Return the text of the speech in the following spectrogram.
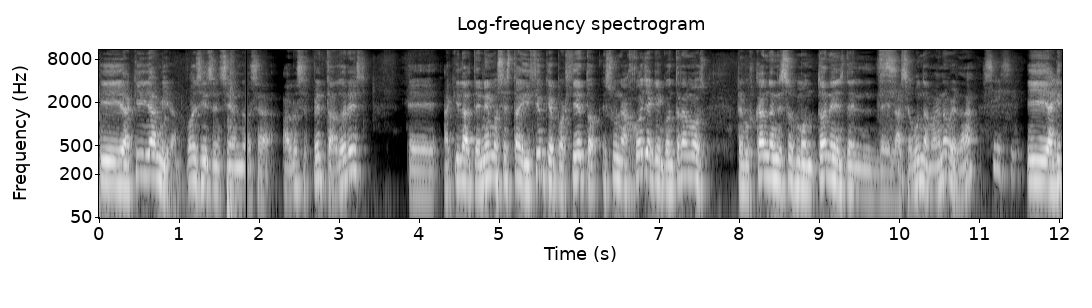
Y aquí ya, mira, puedes ir enseñando a los espectadores. Eh, aquí la tenemos, esta edición, que por cierto es una joya que encontramos rebuscando en esos montones de la segunda mano, ¿verdad? Sí, sí. Y aquí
